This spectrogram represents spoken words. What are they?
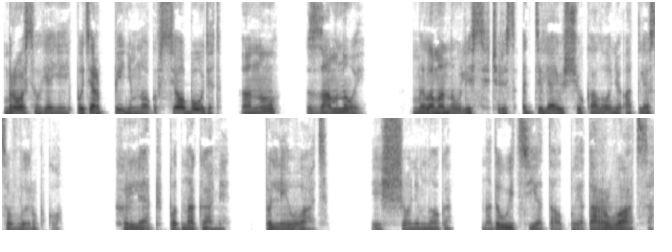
Бросил я ей, потерпи немного, все будет. А ну, за мной. Мы ломанулись через отделяющую колонию от леса в вырубку. Хлябь под ногами. Плевать. Еще немного. Надо уйти от толпы, оторваться.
